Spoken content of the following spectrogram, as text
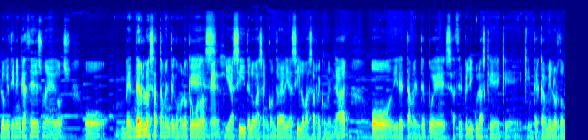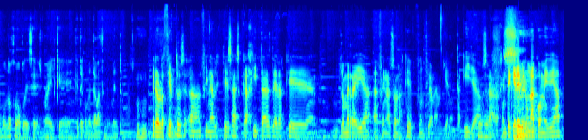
lo que tienen que hacer es una de dos. O venderlo exactamente como lo que Como lo es que es. y así te lo vas a encontrar y así lo vas a recomendar. O directamente pues hacer películas que, que- que intercambien los dos mundos como puede ser Smile que, que te comentaba hace un momento. Pero lo cierto es al final es que esas cajitas de las que yo me reía, al final son las que funcionan bien en taquilla. O sea, la gente quiere Sí. ver una comedia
